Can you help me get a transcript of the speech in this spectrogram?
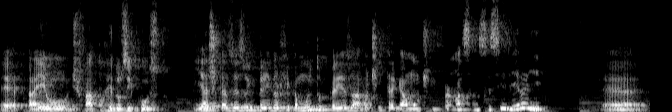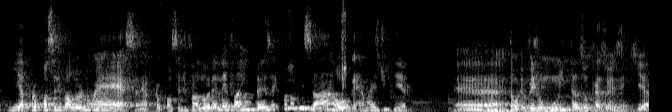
é, para eu, de fato, reduzir custo? E acho que às vezes o empreendedor fica muito preso, ah, vou te entregar um monte de informação, você se vira aí. É, e a proposta de valor não é essa, né? A proposta de valor é levar a empresa a economizar ou ganhar mais dinheiro. É, então eu vejo muitas ocasiões em que a,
